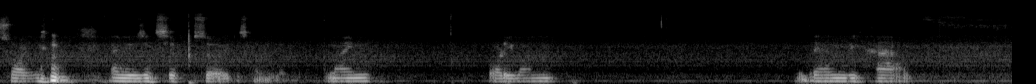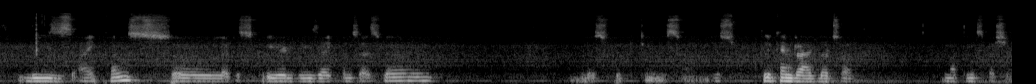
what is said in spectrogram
sorry. I'm using shift so it is coming like 941 then we have these icons so let us create these icons as well. Let's put it in this one. Just click and drag that's all. Nothing special.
